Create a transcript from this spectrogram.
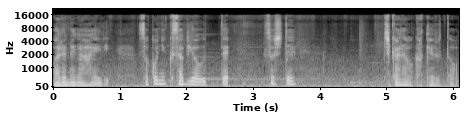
割れ目が入りそこにくさびを打ってそして力をかけると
